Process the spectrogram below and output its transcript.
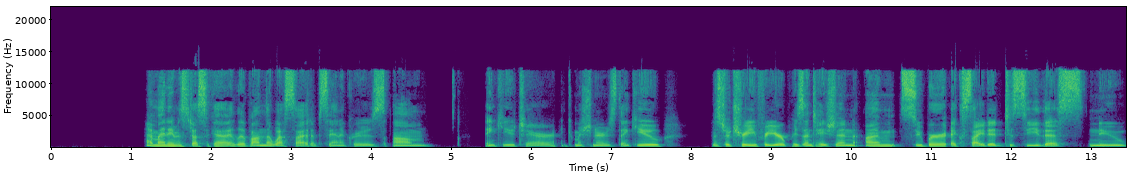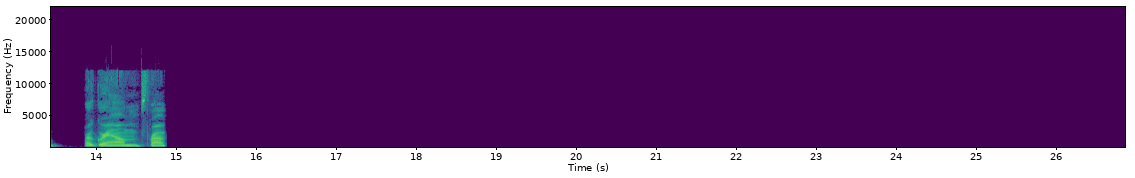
Hi, my name is Jessica. I live on the west side of Santa Cruz. Um, thank you, Chair and Commissioners. Thank you, Mr. Tree, for your presentation. I'm super excited to see this new program from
